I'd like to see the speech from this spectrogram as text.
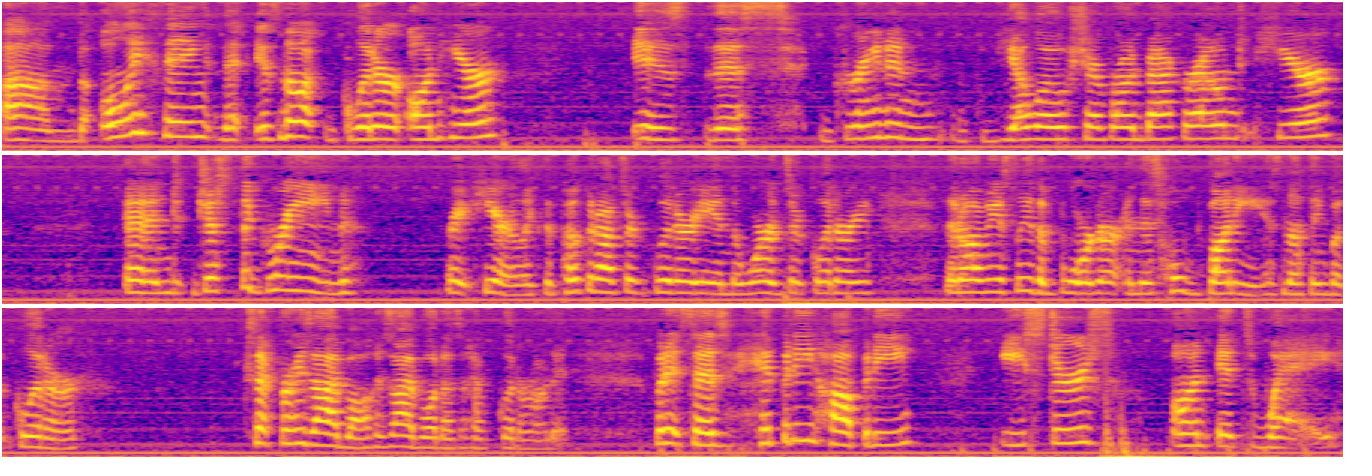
Um, the only thing that is not glitter on here is this green and yellow chevron background here and just the green right here, like the polka dots are glittery and the words are glittery. Then obviously the border and this whole bunny is nothing but glitter. Except for his eyeball. His eyeball doesn't have glitter on it. But it says hippity hoppity Easter's on its way.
